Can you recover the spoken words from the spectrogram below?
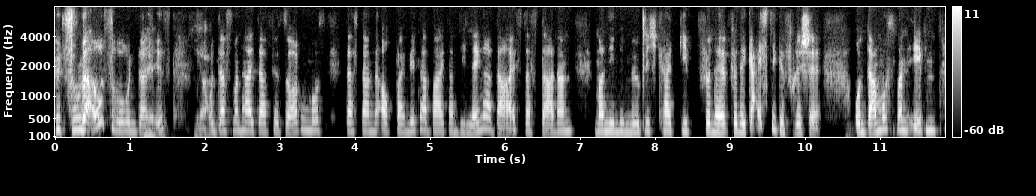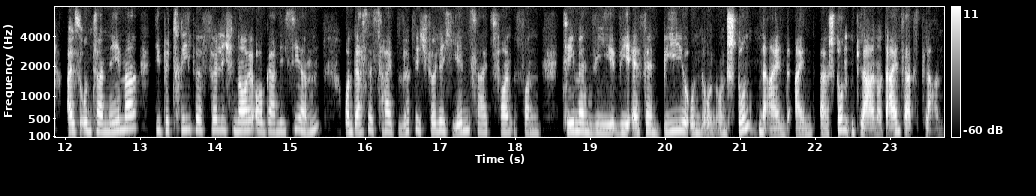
so ein Ausruhen dann ja. ist ja. und dass man halt dafür sorgen muss, dass dann auch bei Mitarbeitern, die länger da ist, dass da dann man ihnen die Möglichkeit gibt für eine, für eine geistige Frische. Und da muss man eben als Unternehmer die Betriebe völlig neu organisieren und das ist halt wirklich völlig jenseits von, von Themen wie, wie FB und, und, und Stundenein, ein, äh, Stundenplan und Einsatzplan.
